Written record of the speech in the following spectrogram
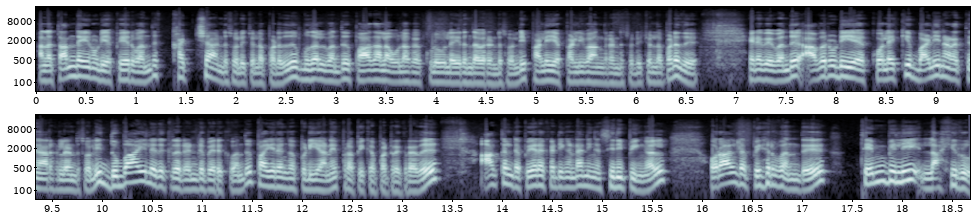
அந்த தந்தையினுடைய பேர் வந்து கச்சா என்று சொல்லி சொல்லப்படுது. முதல் வந்து பாதாள உலக குழுவில் இருந்தவர் என்று சொல்லி பழைய பழிவாங்க என்று சொல்லி சொல்லப்படுது. எனவே வந்து அவருடைய கொலைக்கு வழி நடத்தினார்கள் என்று சொல்லி துபாயில் இருக்கிற ரெண்டு பேருக்கு வந்து பகிரங்க பிடியானை பிறப்பிக்கப்பட்டிருக்கிறது. ஆக்கள்கிட்ட பேரை கட்டிங்கன்னா நீங்கள் சிரிப்பீங்கள். ஒரு ஆள்கிட்ட பேர் வந்து தெம்பிலி லஹிரு.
